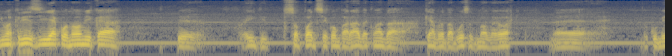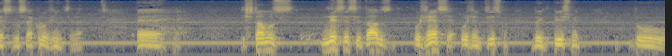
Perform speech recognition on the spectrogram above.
e uma crise econômica é, que só pode ser comparada com a da quebra da Bolsa de Nova York é, no começo do século XX. Né? É, estamos necessitados, urgência, urgentíssima, do impeachment do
